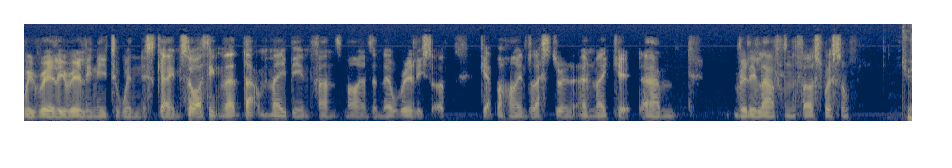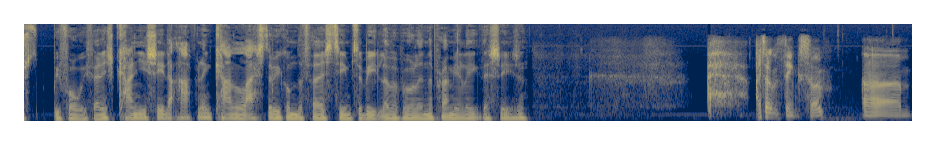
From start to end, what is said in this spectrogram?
we really, really need to win this game. So I think that that may be in fans' minds, and they'll really sort of get behind Leicester and, and make it um, really loud from the first whistle. Just before we finish, can you see that happening? Can Leicester become the first team to beat Liverpool in the Premier League this season? I don't think so. Um,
